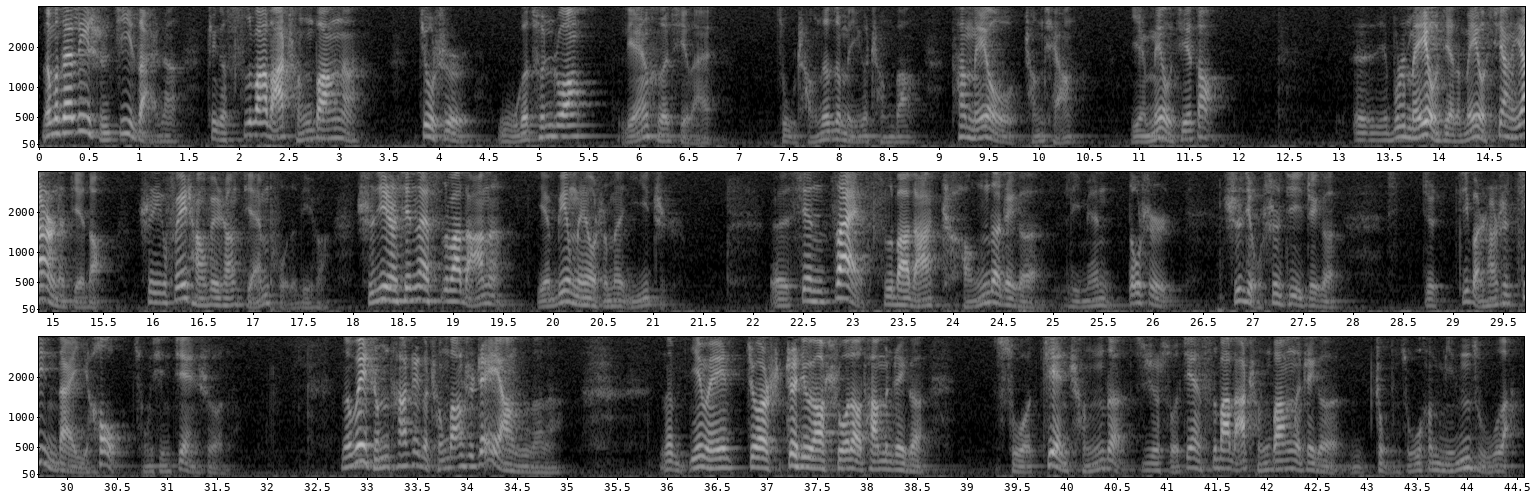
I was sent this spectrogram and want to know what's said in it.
那么在历史记载呢，这个斯巴达城邦呢，就是五个村庄联合起来组成的这么一个城邦，它没有城墙，也没有街道，呃，也不是没有街道，没有像样的街道，是一个非常非常简朴的地方。实际上，现在斯巴达呢，也并没有什么遗址。呃，现在斯巴达城的这个里面都是十九世纪这个，就基本上是近代以后重新建设的。那为什么他这个城邦是这样子的呢？那因为就要这就要说到他们这个所建成的，就是所建斯巴达城邦的这个种族和民族了。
